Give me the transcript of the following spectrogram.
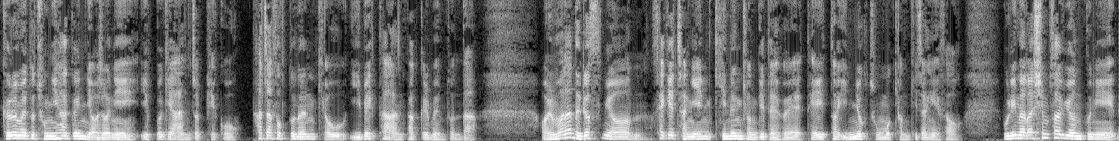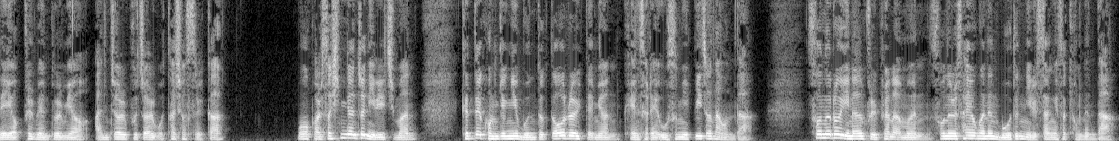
그럼에도 종이학은 여전히 이쁘게 안 접히고 타자 속도는 겨우 200타 안팎을 맴돈다. 얼마나 느렸으면 세계 장애인 기능 경기 대회 데이터 입력 종목 경기장에서 우리나라 심사위원분이 내 옆을 맴돌며 안절부절 못하셨을까? 뭐 벌써 10년 전 일이지만 그때 광경이 문득 떠오를 때면 괜스레 웃음이 삐져나온다. 손으로 인한 불편함은 손을 사용하는 모든 일상에서 겪는다.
